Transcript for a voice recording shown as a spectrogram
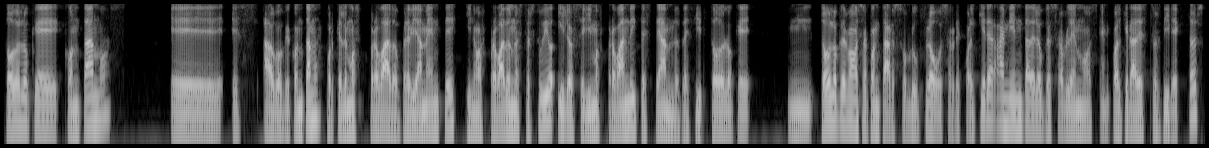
todo lo que contamos eh, es algo que contamos porque lo hemos probado previamente y lo hemos probado en nuestro estudio y lo seguimos probando y testeando. Es decir, todo lo que, todo lo que os vamos a contar sobre Uflow, sobre cualquier herramienta de lo que os hablemos en cualquiera de estos directos,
